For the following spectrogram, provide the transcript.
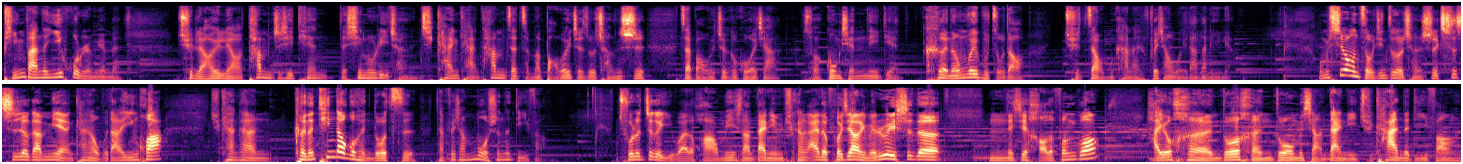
平凡的医护人员们，去聊一聊他们这些天的心路历程，去看一看他们在怎么保卫这座城市，在保卫这个国家所贡献的那一点可能微不足道，却在我们看来非常伟大的力量。我们希望走进这座城市，吃吃热干面，看看武大的樱花。去看看可能听到过很多次但非常陌生的地方。除了这个以外的话，我们也想带你们去看看《爱的迫降》里面瑞士的，嗯，那些好的风光，还有很多很多我们想带你去看的地方，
